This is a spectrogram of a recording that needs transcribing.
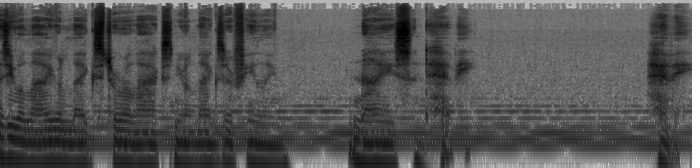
As you allow your legs to relax and your legs are feeling nice and heavy. Heavy.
